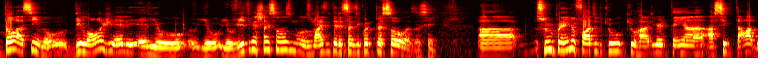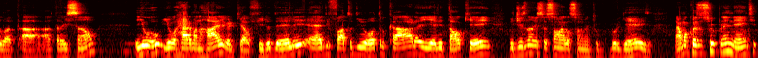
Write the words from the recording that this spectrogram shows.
Então, assim, no, de longe, ele, ele e o, e o, e o Wittgenstein são os, os mais interessantes enquanto pessoas, assim. Ah, surpreende o fato de que o, que o Heidegger tenha aceitado a, a, a traição e o, e o Hermann Heidegger, que é o filho dele, é de fato de outro cara e ele tá ok. E diz: não, isso é só um relacionamento burguês. É uma coisa surpreendente.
